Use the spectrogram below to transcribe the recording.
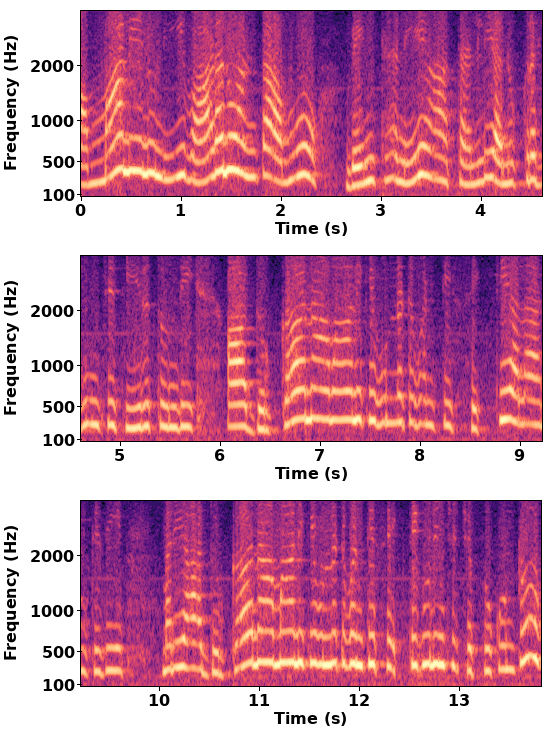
అమ్మా నేను నీ వాడను అంటాము. వెంటనే ఆ తల్లి అనుగ్రహించి తీరుతుంది. ఆ దుర్గానామానికి ఉన్నటువంటి శక్తి అలాంటిది. మరి ఆ దుర్గానామానికి ఉన్నటువంటి శక్తి గురించి చెప్పుకుంటూ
